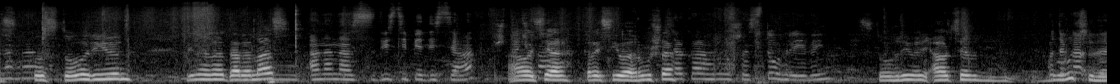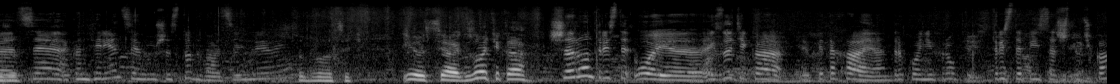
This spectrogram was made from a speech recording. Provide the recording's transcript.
виноград. 100 гривень. Виноград, ананас. Ананас 250 штучка. А оця красива груша Така груша 100 гривень. 100 гривень. А оце в другу Отака, ціну е, це конференція груша 120 гривень. 120. І ось ця екзотика. Шарон 300, ой, е, екзотика е, питахая, драконій фрукт 350 штучка.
